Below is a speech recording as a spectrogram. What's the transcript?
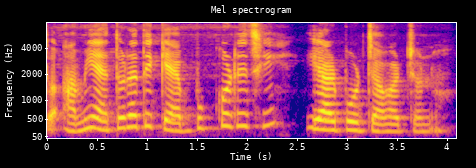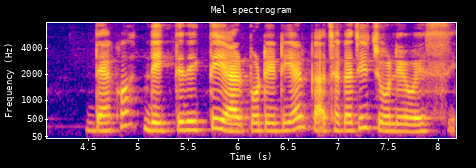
তো আমি এত রাতে ক্যাব বুক করেছি এয়ারপোর্ট যাওয়ার জন্য। দেখো, দেখতে দেখতে এয়ারপোর্ট এরিয়ার কাছাকাছি চলেও এসেছি।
